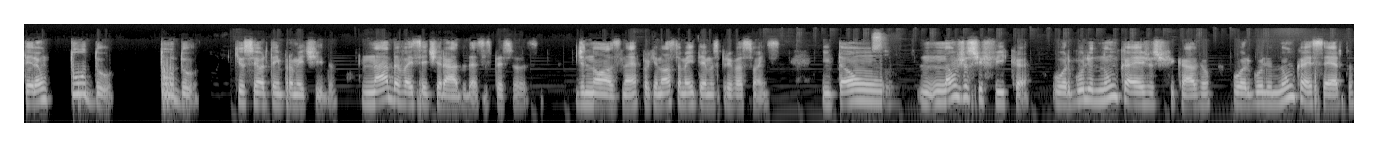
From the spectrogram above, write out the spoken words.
terão tudo, tudo que o Senhor tem prometido. Nada vai ser tirado dessas pessoas, de nós, né? Porque nós também temos privações. Então, Sim. não justifica. O orgulho nunca é justificável, o orgulho nunca é certo.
